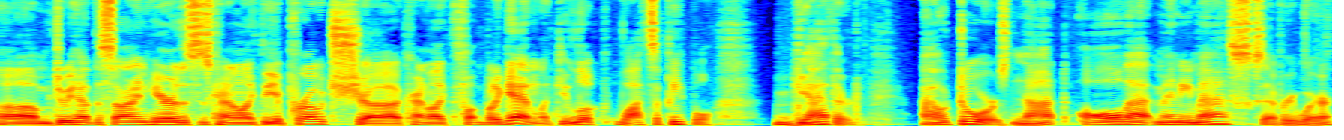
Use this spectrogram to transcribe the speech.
Um, do we have the sign here? This is kind of like the approach, uh, kind of like the fun. But again, like you look, lots of people gathered outdoors. Not all that many masks everywhere.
